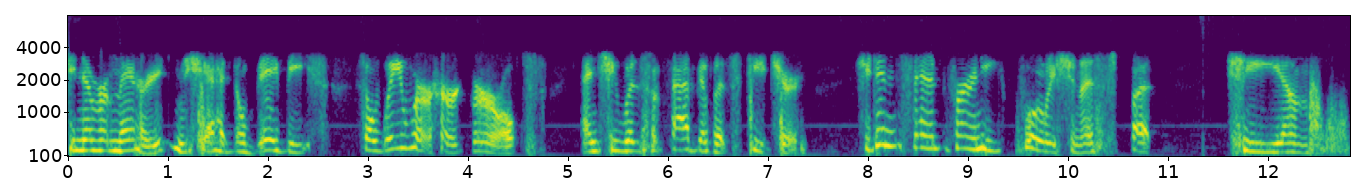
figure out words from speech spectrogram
She never married, and she had no babies, so we were her girls, and she was a fabulous teacher. She didn't stand for any foolishness, but she um,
